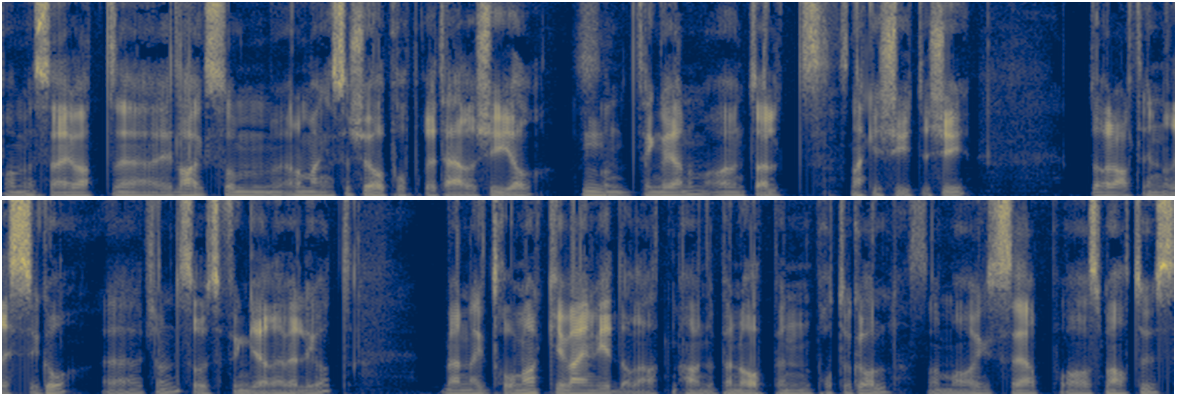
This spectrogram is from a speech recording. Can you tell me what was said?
og vi ser jo at eh, i dag som, er det mange som kjører proprietære skyer, som ting går gjennom, og eventuelt snakker sky til sky. Da er det alltid en risiko, eh, selv om det fungerer veldig godt. Men jeg tror nok i veien videre at vi havner på en åpen protokoll, som òg ser på smarthus,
